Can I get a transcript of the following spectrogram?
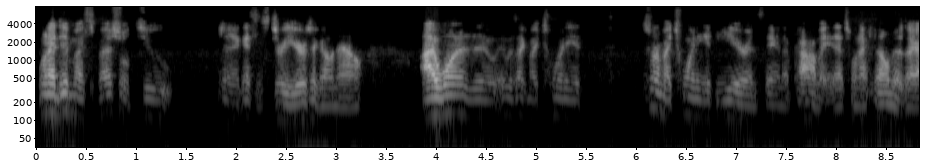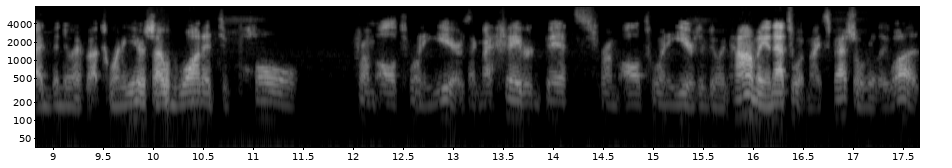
when I did my special two, I guess it's three years ago now. I wanted to. It was like my twentieth, sort of my twentieth year in stand-up comedy. That's when I filmed it. Like I'd been doing it for about twenty years, so I wanted to pull from all 20 years, like my favorite bits from all 20 years of doing comedy, and that's what my special really was,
